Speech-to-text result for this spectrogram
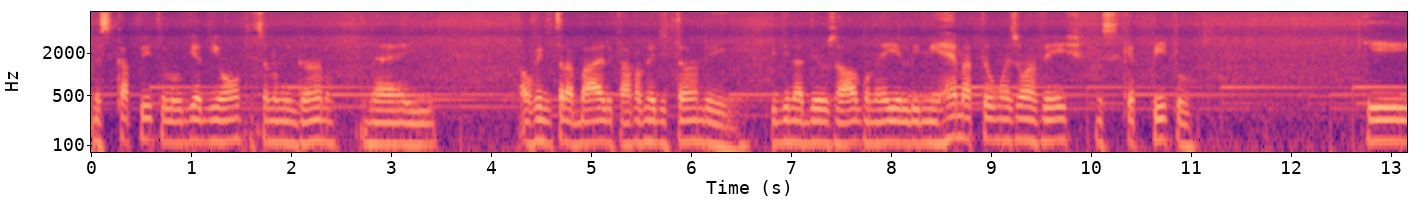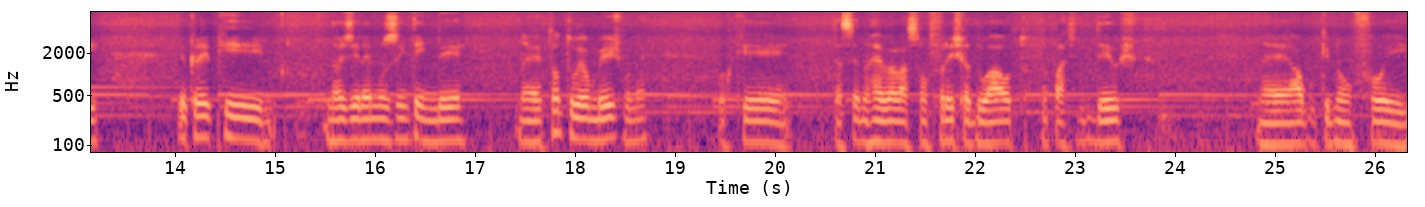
nesse capítulo, o dia de ontem, se eu não me engano, né, e ao fim do trabalho, estava meditando e pedindo a Deus algo, né, e ele me rematou mais uma vez nesse capítulo. E eu creio que nós iremos entender, né, tanto eu mesmo, né, porque está sendo revelação fresca do alto da parte de Deus, né, algo que não foi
